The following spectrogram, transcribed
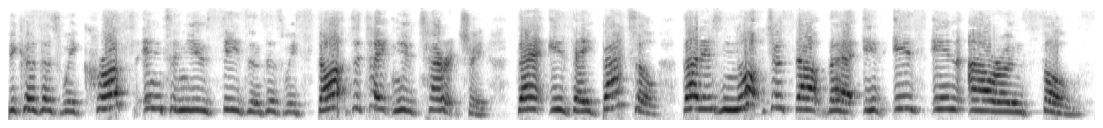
Because as we cross into new seasons, as we start to take new territory, there is a battle that is not just out there, it is in our own souls.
